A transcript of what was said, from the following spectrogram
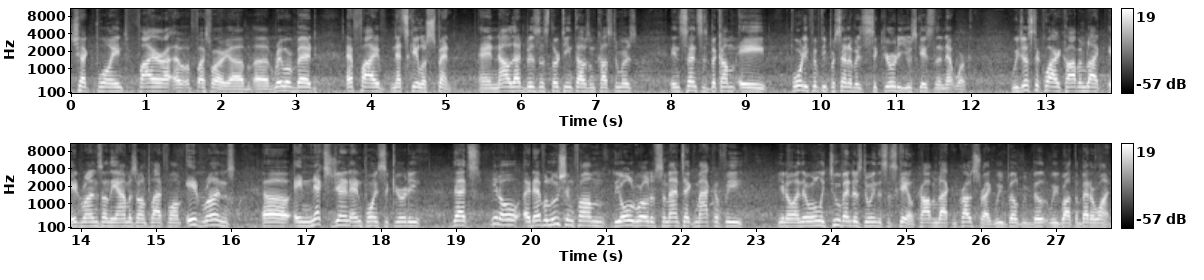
Checkpoint, Fire, uh, sorry, um, uh, Riverbed, F5, Netscaler spend. And now that business, 13,000 customers, NSX has become a 40, 50% of its security use case in the network. We just acquired Carbon Black. It runs on the Amazon platform. It runs uh, a next-gen endpoint security that's, you know, an evolution from the old world of Symantec, McAfee, you know, and there were only two vendors doing this at scale, Carbon Black and CrowdStrike. We built, we built, we brought the better one.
